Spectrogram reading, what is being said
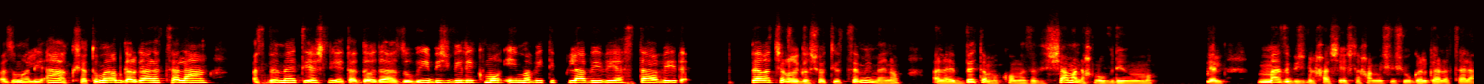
ואז הוא אומר לי, אה, כשאת אומרת גלגל הצלה, אז באמת יש לי את הדודה הזו, והיא בשבילי כמו אימא, והיא טיפלה בי, והיא עשתה, והיא... פרץ של רגשות יוצא ממנו על ההיבט המקום הזה, ושם אנחנו עובדים עם המקום מה זה בשבילך שיש לך מישהו שהוא גלגל הצלה,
